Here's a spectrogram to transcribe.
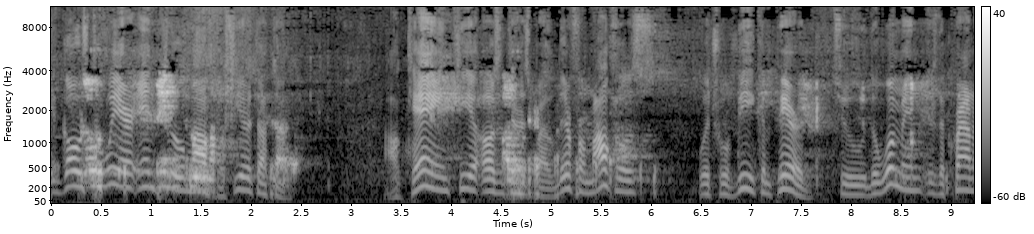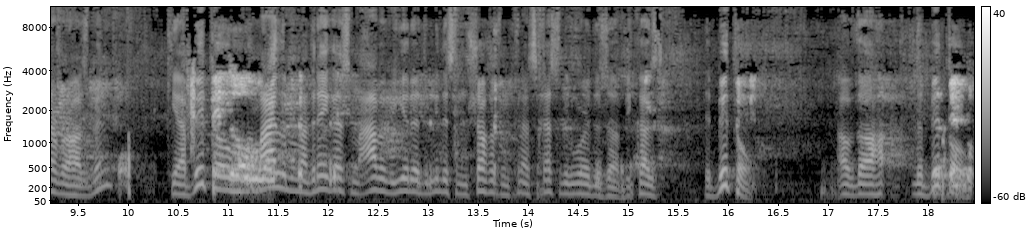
it goes to where? Into Malchus, Yirah Tata. Alkain, Tia Therefore, Malchus, which will be compared to the woman, is the crown of her husband. Because the bittul of the the bittul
